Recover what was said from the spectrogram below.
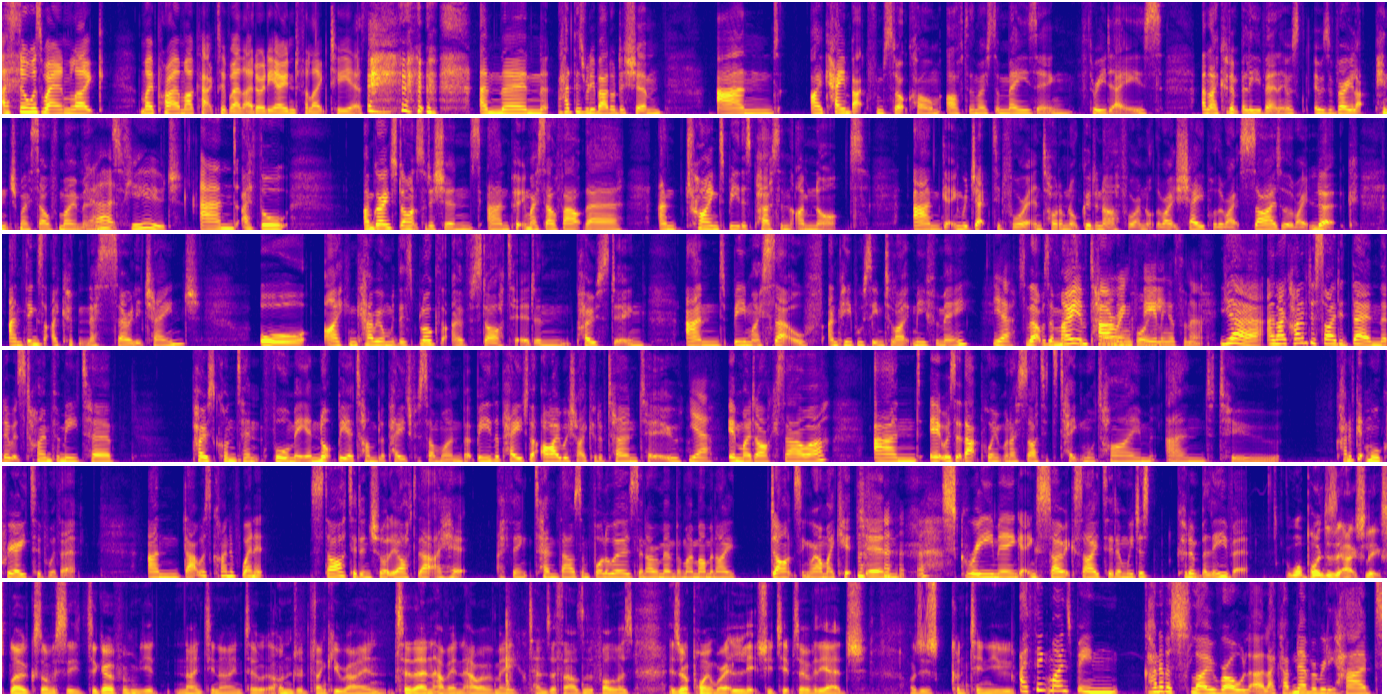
I still was wearing like my Primark activewear that I'd already owned for like two years. and then I had this really bad audition and I came back from Stockholm after the most amazing three days and I couldn't believe it and it was it was a very like pinch myself moment. Yeah, it's huge. And I thought, I'm going to dance auditions and putting myself out there and trying to be this person that I'm not. and getting rejected for it and told I'm not good enough or I'm not the right shape or the right size or the right look and things that I couldn't necessarily change. Or I can carry on with this blog that I've started and posting and be myself and people seem to like me for me. Yeah. So that was a Very massive empowering point. feeling, isn't it? Yeah, and I kind of decided then that it was time for me to post content for me and not be a Tumblr page for someone, but be the page that I wish I could have turned to Yeah. in my darkest hour. And it was at that point when I started to take more time and to kind of get more creative with it. And that was kind of when it started. And shortly after that, I hit, I think, 10,000 followers. And I remember my mum and I dancing around my kitchen, screaming, getting so excited. And we just couldn't believe it. At what point does it actually explode? Because obviously, to go from your 99 to 100, thank you, Ryan, to then having however many tens of thousands of followers, is there a point where it literally tips over the edge? Or just continue? I think mine's been kind of a slow roller. Like I've never really had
